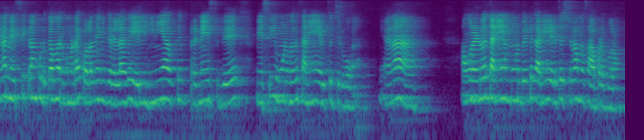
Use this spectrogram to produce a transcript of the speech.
ஏன்னா மெஸ்ஸிக்கெலாம் கொடுக்காம இருக்க மாட்டோம். குழந்தைங்களுக்கு எல்லாருக்கும் எல் இனியாவுக்கு பிரணேஸுக்கு மெஸ்ஸி மூணு பேருக்கு தனியாக எடுத்து வச்சுருக்கோம். ஏன்னா அவங்க ரெண்டு பேரும் தனியாக மூணு பேருக்கு தனியாக எடுத்து வச்சுட்டு நம்ம சாப்பிட போகிறோம்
